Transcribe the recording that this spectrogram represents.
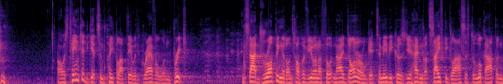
I was tempted to get some people up there with gravel and brick and start dropping it on top of you. And I thought, no, Donna will get to me because you haven't got safety glasses to look up and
